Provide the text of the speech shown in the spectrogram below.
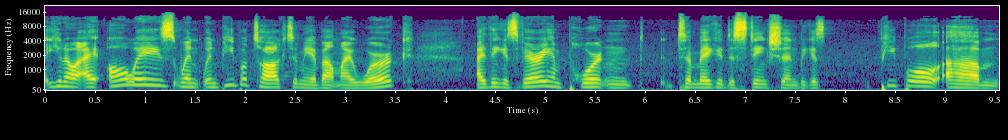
you know, I always when when people talk to me about my work, I think it's very important to make a distinction because people um,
